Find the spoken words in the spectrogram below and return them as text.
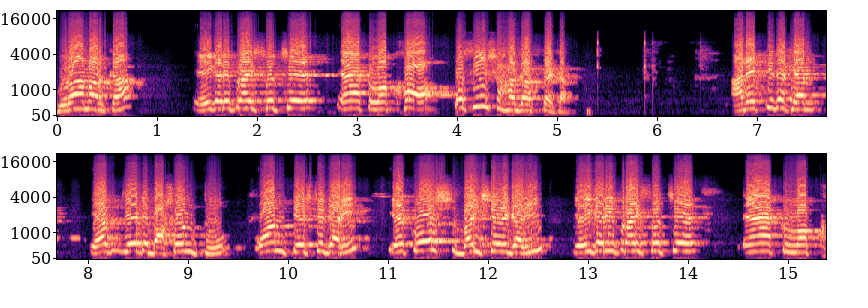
ঘোড়া মার্কা। এই গাড়ি প্রাইস হচ্ছে এক লক্ষ পঁচিশ হাজার টাকা। আরেকটি দেখেন F Z version two one test গাড়ি, একুশ বাইশের গাড়ি। এই গাড়ি প্রাইস হচ্ছে এক লক্ষ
